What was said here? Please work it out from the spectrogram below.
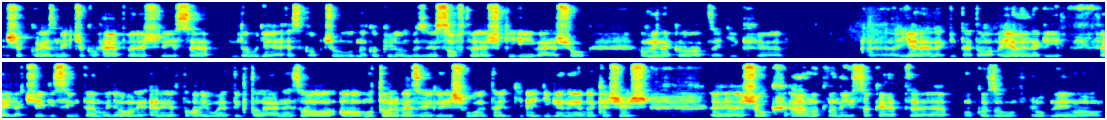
és akkor ez még csak a hardveres része, de ugye ehhez kapcsolódnak a különböző szoftveres kihívások, aminek az egyik jelenlegi, tehát a, jelenlegi fejlettségi szinten, vagy ahol elért a hajó eddig talán ez a, a motorvezérlés volt egy, egy igen érdekes és sok álmatlan éjszakát okozó probléma,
